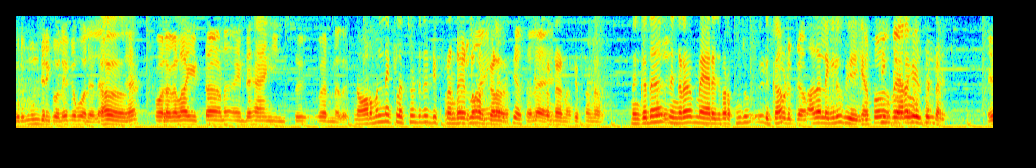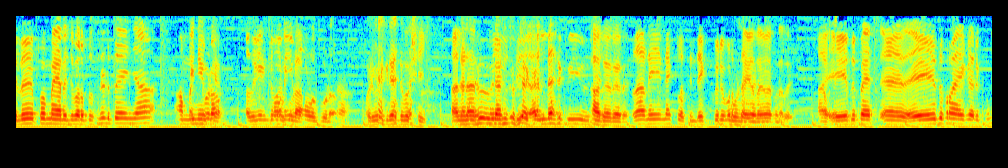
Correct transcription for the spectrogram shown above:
ഒരു മുന്തിരിക്കോലയൊക്കെ പോലെ അല്ലേ? കൊലകളായിട്ടാണ് അതിന്റെ ഹാങ്ങിങ്സ് വരുന്നത്. നോർമൽ നെക്ലസ് ഡിഫറെന്റ് ആയിട്ടുള്ള ആണ് നിങ്ങൾക്ക് നിങ്ങളുടെ മാരേജ് പർപ്പസ് എടുക്കാം. അതല്ലെങ്കിൽ ഉപയോഗിക്കാം. വേറെ കേസ് ഉണ്ട്. ഇത് ഇപ്പൊ മാരേജ് പർപ്പസിന് എടുത്തു കഴിഞ്ഞാൽ അമ്മയ്ക്ക് കൂടാം. അത് കഴിഞ്ഞിട്ട് വേണമെങ്കിൽ കൂടാം. രണ്ട് പക്ഷി. എല്ലാവർക്കും അതെ അതാണ് ഈ നെക്ലസിന്റെ ഒക്കെ ഒരു പ്രത്യേകത വരുന്നത്. ഏത് ഏത് പ്രായക്കാർക്കും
